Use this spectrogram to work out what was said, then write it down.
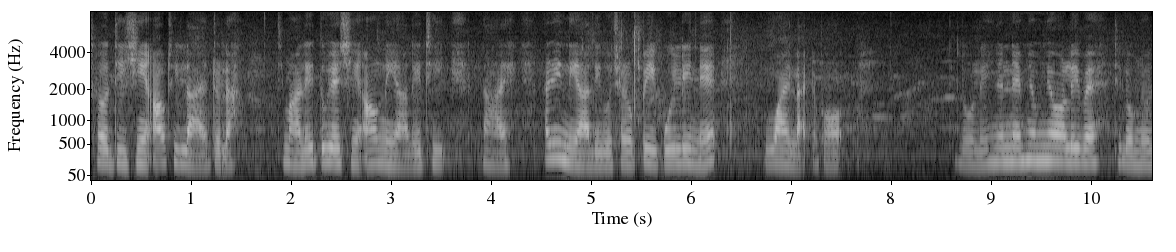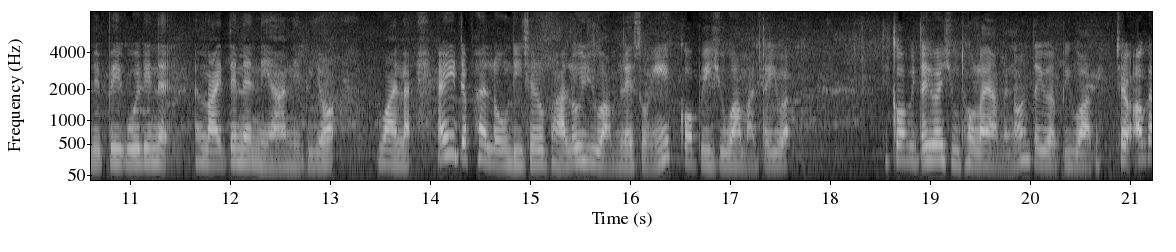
ကျွန်တော်ဒီရင်အောက်ထိလာတယ်တွေ့လားဒီမှာလေးသူ့ရဲ့ရှင်အောက်နေရာလေးထိလာတယ်အဲ့ဒီနေရာလေးကိုကျွန်တော်ပေကွေးလေးနဲ့ဝိုက်လိုက်ပေါ့ဒီလိုလေးနည်းနည်းမျောမျောလေးပဲဒီလိုမျိုးလေးပေကွေးလေးနဲ့အလိုက်တဲ့နေရာနေပြီးတော့ဝိုက်လိုက်အဲ့ဒီတစ်ဖက်လုံးဒီကျွန်တော်ဘာလို့ယူရမလဲဆိုရင် copy ယူရမှာတရွက်ဒီ copy တရွက်ယူထုတ်လိုက်ရမယ်နော်တရွက်ပြီးသွားပြီကျွန်တော်အောက်က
